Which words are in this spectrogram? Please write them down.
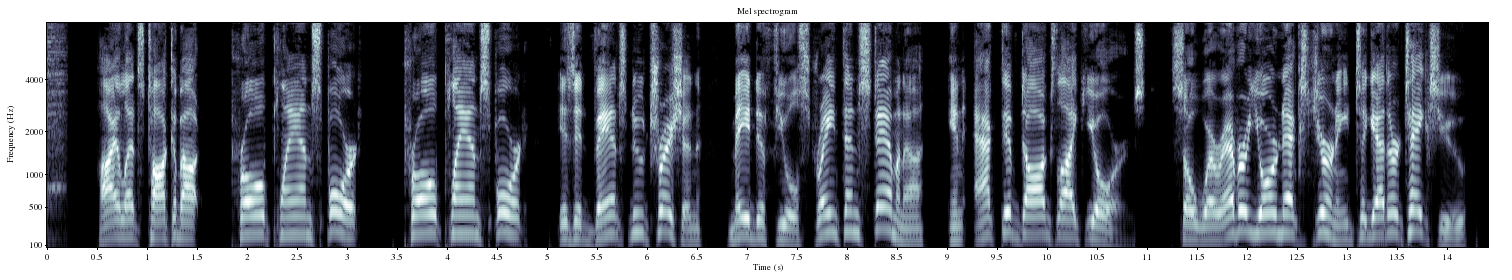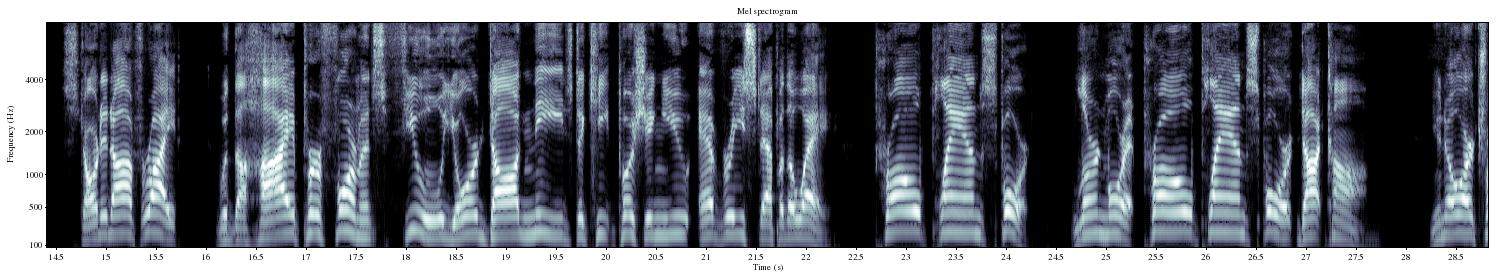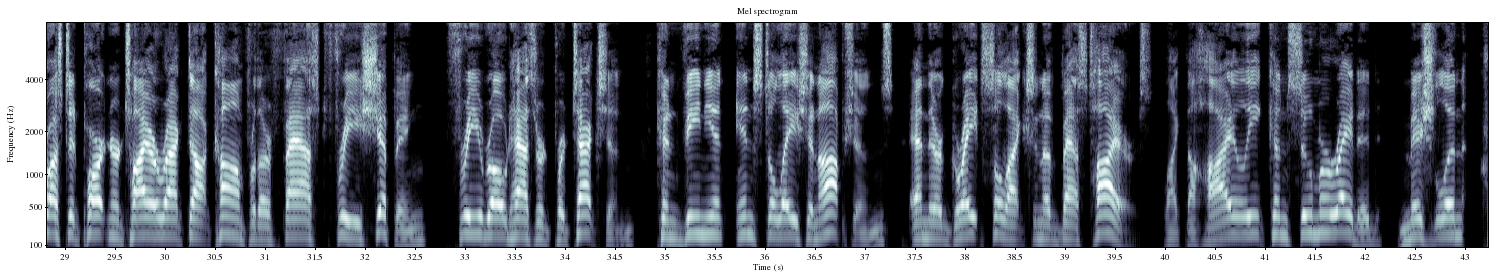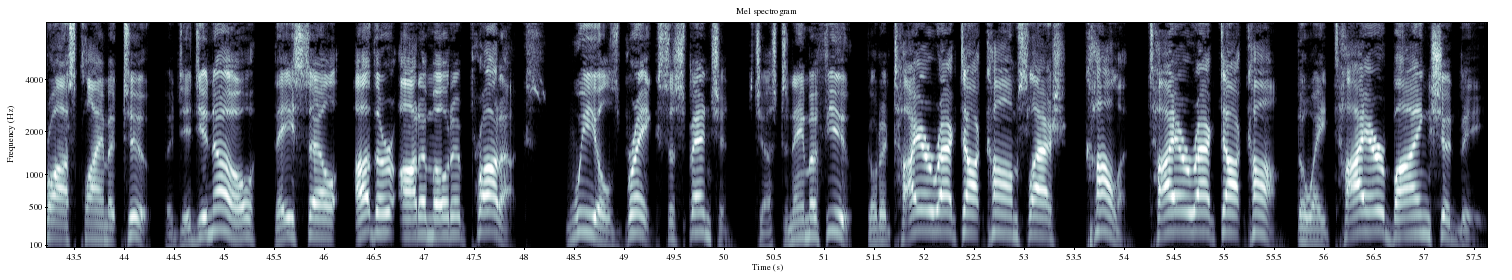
Hi, let's talk about Pro Plan Sport. Pro Plan Sport is advanced nutrition made to fuel strength and stamina in active dogs like yours. So wherever your next journey together takes you, start it off right with the high performance fuel your dog needs to keep pushing you every step of the way. Pro Plan Sport. Learn more at ProPlansport.com. You know our trusted partner TireRack.com for their fast, free shipping, free road hazard protection, convenient installation options, and their great selection of best tires, like the highly consumer rated Michelin Cross Climate 2. But did you know they sell other automotive products? Wheels, brakes, suspension, just to name a few. Go to TireRack.com slash Colin. TireRack.com, the way tire buying should be.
